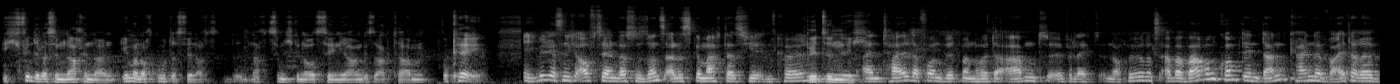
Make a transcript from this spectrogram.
Ich finde das im Nachhinein immer noch gut, dass wir nach, nach ziemlich genau zehn Jahren gesagt haben, okay. Ich will jetzt nicht aufzählen, was du sonst alles gemacht hast hier in Köln. Bitte nicht. Ein Teil davon wird man heute Abend äh, vielleicht noch hören. Aber warum kommt denn dann keine weitere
